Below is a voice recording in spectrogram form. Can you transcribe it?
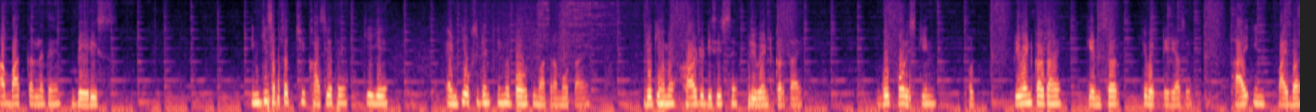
अब बात कर लेते हैं बेरिस इनकी सबसे अच्छी खासियत है कि ये एंटीऑक्सीडेंट इनमें बहुत ही मात्रा में होता है, जो कि हमें हार्ट डिसीज से प्रिवेंट करता है। गुड फॉर स्किन और प्रिवेंट करता है कैंसर के बैक्टीरिया से। High in fibre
